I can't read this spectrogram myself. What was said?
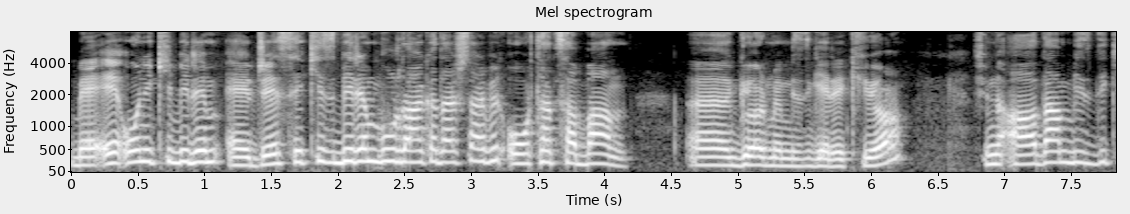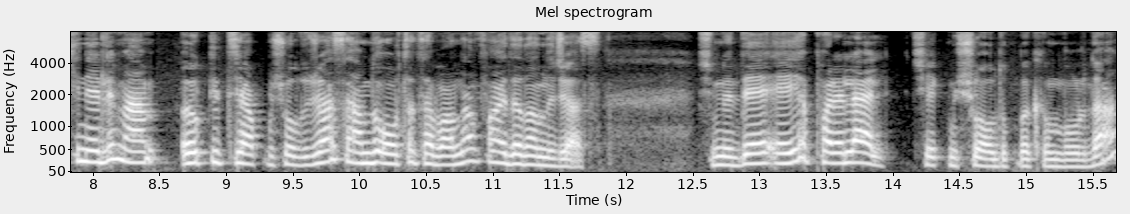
BE 12 birim, EC 8 birim. Burada arkadaşlar bir orta taban e, görmemiz gerekiyor. Şimdi A'dan biz dikinelim hem öklit yapmış olacağız hem de orta tabandan faydalanacağız. Şimdi DE'ye paralel çekmiş olduk bakın burada.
